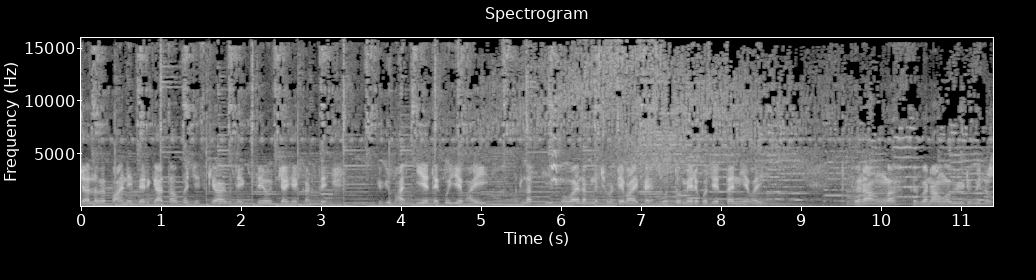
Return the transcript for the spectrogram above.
चलो मैं पानी फेर के आता हूँ, फिर जिसके बाद देखते हो क्या क्या करते क्योंकि भाई, ये देखो, ये भाई मतलब कि मोबाइल अपने छोटे भाई का है, वो तो मेरे को देता नहीं है भाई। तो फिर आऊँगा, फिर बनाऊँगा वीडियो भी लोग।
